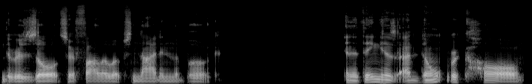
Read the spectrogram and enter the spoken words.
the results or follow ups not in the book. And the thing is, I don't recall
